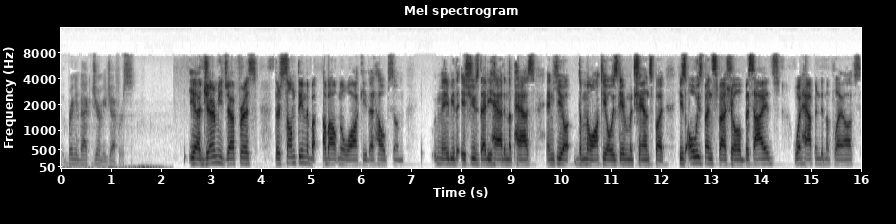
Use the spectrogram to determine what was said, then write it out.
bringing back Jeremy Jeffress. Yeah, Jeremy Jeffress. There's something about, about Milwaukee that helps him. Maybe the issues that he had in the past, and he the Milwaukee always gave him a chance, but he's always been special. Besides what happened in the playoffs,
